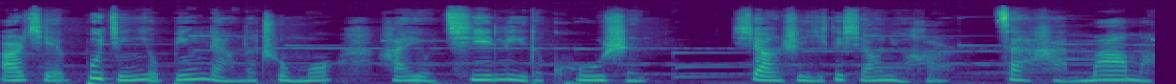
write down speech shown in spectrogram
而且不仅有冰凉的触摸，还有凄厉的哭声，像是一个小女孩在喊妈妈。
